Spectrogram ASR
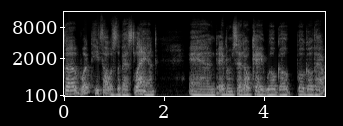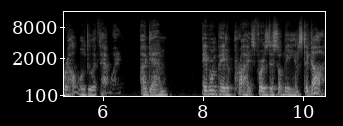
the what he thought was the best land, and Abram said, "Okay, we'll go we'll go that route. We'll do it that way." Again, Abram paid a price for his disobedience to God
